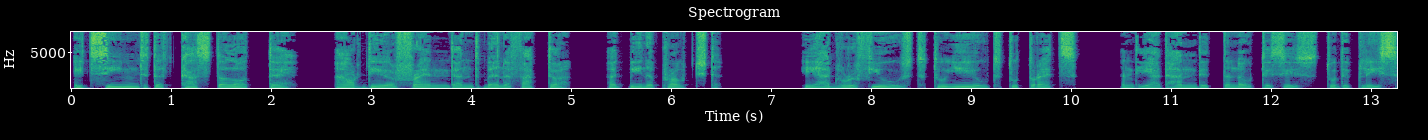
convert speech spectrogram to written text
It seemed that Castalotte, our dear friend and benefactor, had been approached. He had refused to yield to threats, and he had handed the notices to the police.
